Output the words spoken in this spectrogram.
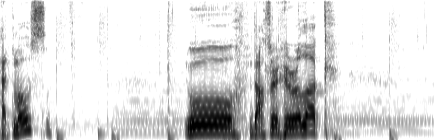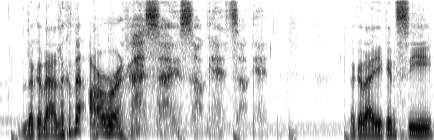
Atmos. Ooh, Dr. Hero. Look at that. Look at that artwork. It's ah, so good. So good. Look at that. You can see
